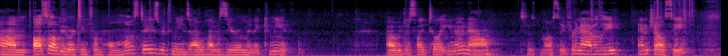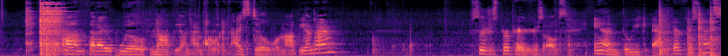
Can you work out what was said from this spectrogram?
Um, also, I'll be working from home most days, which means I will have a zero minute commute. I would just like to let you know now, this is mostly for Natalie and Chelsea, um, that I will not be on time for work. I still will not be on time. So just prepare yourselves. And the week after Christmas,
